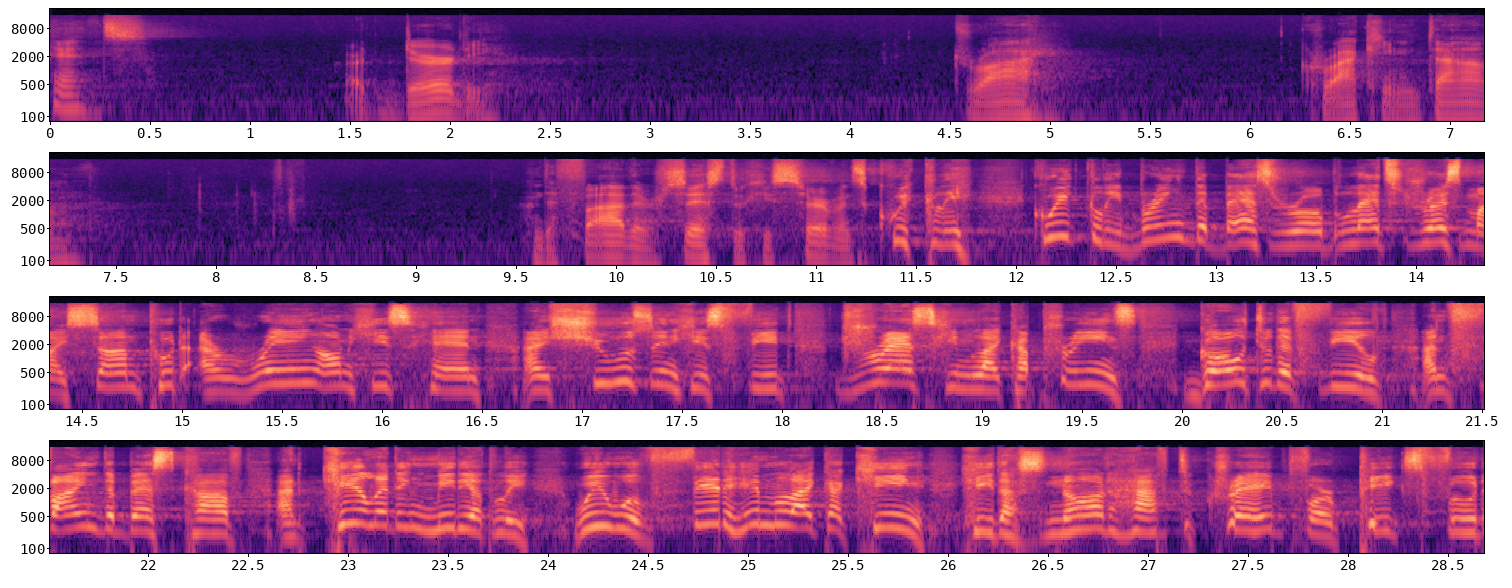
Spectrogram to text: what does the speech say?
hands are dirty, dry, cracking down. And the father says to his servants, Quickly, quickly, bring the best robe. Let's dress my son, put a ring on his hand and shoes in his feet, dress him like a prince. Go to the field and find the best calf and kill it immediately. We will feed him like a king. He does not have to crave for pig's food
